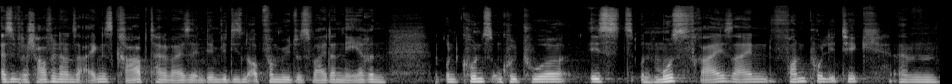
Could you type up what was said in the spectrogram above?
also wir schaufeln da unser eigenes Grab teilweise, indem wir diesen Opfermythos weiter nähren. Und Kunst und Kultur ist und muss frei sein von Politik. Ähm,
